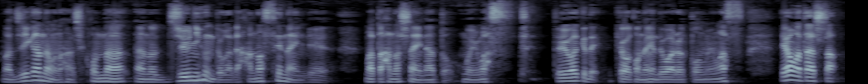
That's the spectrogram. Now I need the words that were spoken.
まあ G ガンダムの話こんなあの12分とかで話せないんで、また話したいなと思います。というわけで今日はこの辺で終わろうと思います。ではまた明日。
